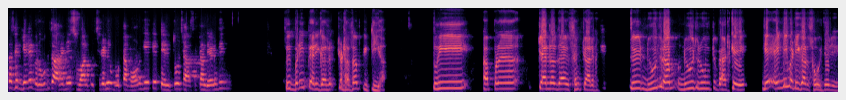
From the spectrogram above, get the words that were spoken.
ਤਾਂ ਫਿਰ ਜਿਹੜੇ ਵਿਰੋਧ ਕਰ ਰਹੇ ਨੇ, ਸਵਾਲ ਪੁੱਛ ਰਹੇ ਨੇ, ਉਹ ਵੋਟਾਂ ਪਾਉਣਗੇ ਤੇ ਤਿੰਨ ਤੋਂ ਚਾਰ ਸੀਟਾਂ ਦੇਣਗੇ? ਤੁਸੀਂ ਬੜੀ ਪਿਆਰੀ ਗੱਲ ਚੱਠਾ ਸਾਹਿਬ ਕੀਤੀ ਆ। ਤੁਸੀਂ ਆਪਣਾ ਚੈਨਲ ਦਾ ਸੰਚਾਲਕ ਜੀ। ਤੁਸੀਂ ਨਿਊਜ਼ ਰੂਮ ਨਿਊਜ਼ ਰੂਮ 'ਚ ਬੈਠ ਕੇ ਜੇ ਇੰਨੀ ਵੱਡੀ ਗੱਲ ਸੋਚਦੇ ਜੇ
